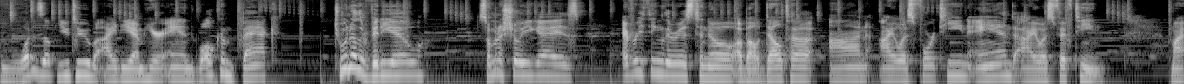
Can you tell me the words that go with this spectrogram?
What is up YouTube? IDM here and welcome back to another video. So I'm going to show you guys everything there is to know about Delta on iOS 14 and iOS 15. My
